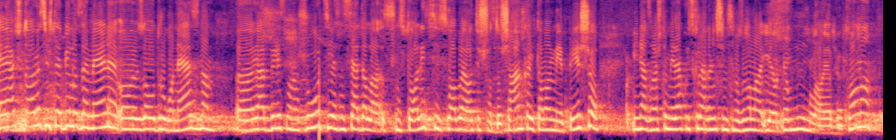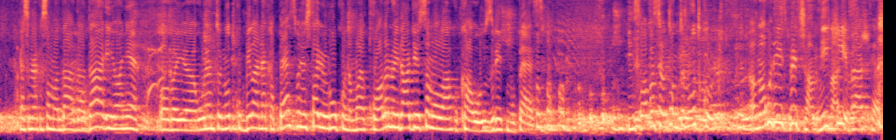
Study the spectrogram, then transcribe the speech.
E, ja ću da objasnim šta je bilo za mene, o, za ovo drugo ne znam. E, ja bili smo na žurci, ja sam sedala na stolici, Slobo je otišao do šanka i Toma mi je prišao i ne znam što mi je rekao, iskreno ja ga nisam, nisam razumela jer mumlao je bukvalno. Ja sam rekla samo da, da, da i on je ovaj, u jednom trenutku bila neka pesma, on je stavio ruku na moje koleno i radio je samo ovako kao uz ritmu pesme. I Slobo se u tom trenutku, a mogu da ispričam, Miki, brate.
